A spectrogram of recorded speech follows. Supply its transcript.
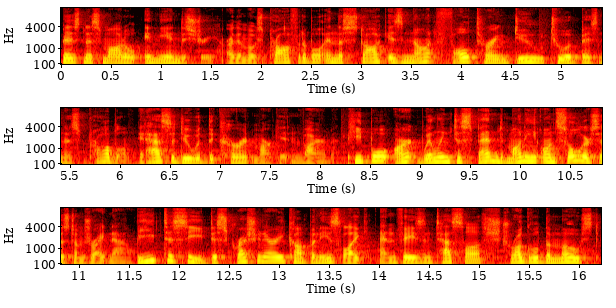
business model in the industry, are the most profitable, and the stock is not faltering due to a business problem. It has to do with the current market environment. People aren't willing to spend money on solar systems right now. B2C discretionary companies like Enphase and Tesla struggled the most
